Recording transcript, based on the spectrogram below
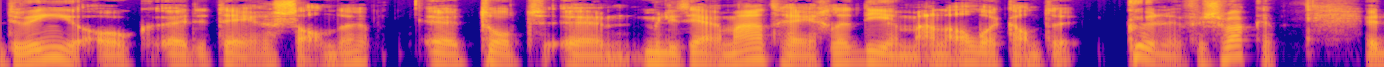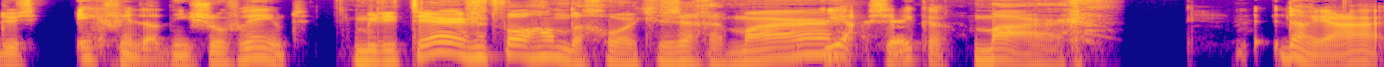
dwing je ook de tegenstander tot militaire maatregelen die hem aan de andere kanten kunnen verzwakken. dus ik vind dat niet zo vreemd. Militair is het wel handig, hoor ik je zeggen, maar... Ja, zeker. Maar... Nou ja,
